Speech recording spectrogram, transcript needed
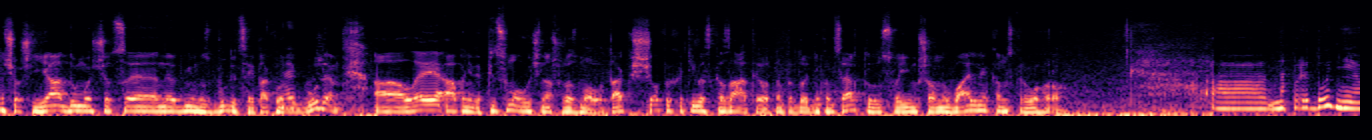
Ну що ж, я думаю, що це неодмінно збудеться і так воно Боже. буде. Але а пані, підсумовуючи нашу розмову, так що б ви хотіли сказати от напередодні концерту своїм шанувальникам з Кривого Рогу? Напередодні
